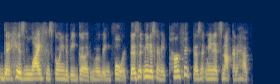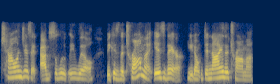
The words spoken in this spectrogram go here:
that his life is going to be good moving forward. Doesn't mean it's going to be perfect doesn't mean it's not going to have challenges it absolutely will because the trauma is there. You don't deny the trauma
